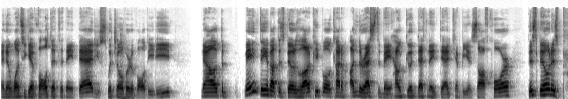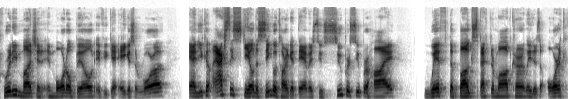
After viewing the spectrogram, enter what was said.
and then once you get Vaal Detonate Dead, you switch over to Vaal DD. Now, the main thing about this build is a lot of people kind of underestimate how good Detonate Dead can be in soft core. This build is pretty much an immortal build if you get Aegis Aurora, and you can actually scale the single target damage to super, super high with the Bug Spectre mob currently. There's an Auric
